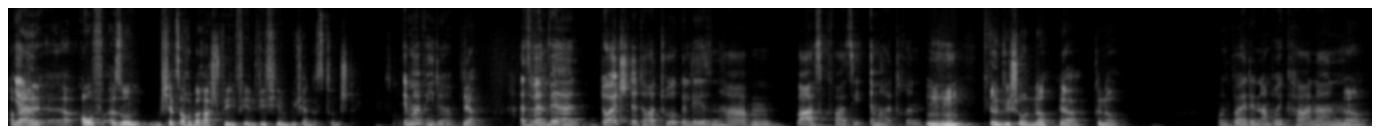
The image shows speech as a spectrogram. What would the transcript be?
Aber Ja. äh, auf, also mich hat es auch überrascht, wie, in wie vielen Büchern das drinsteckt. So. Immer wieder. Ja. Also wenn wir deutsche Literatur gelesen haben, war es quasi immer drin. Mhm. Irgendwie schon, ne? Ja, genau. Und bei den Amerikanern, ja.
